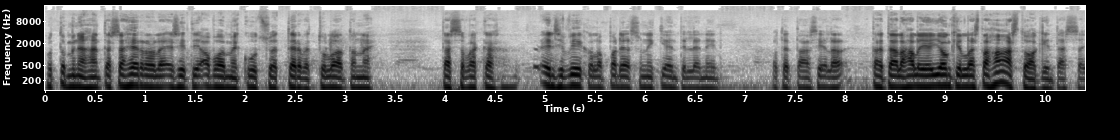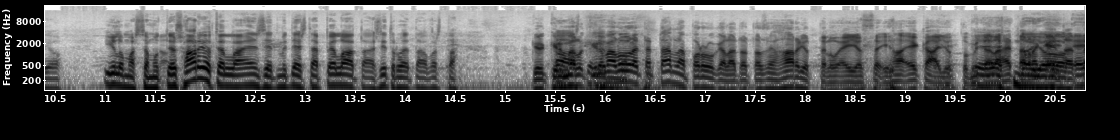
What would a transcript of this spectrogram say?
Mutta minähän tässä herroille esitin avoimen kutsu, että tervetuloa tonne tässä vaikka ensi viikolla Padelsonin kentille, niin otetaan siellä, tai täällä oli jo jonkinlaista haastoakin tässä jo ilmassa, mutta jos harjoitellaan ensin, että miten sitä pelataan ja sitten ruvetaan vasta Kyllä, kyllä, mä, kyllä mä luulen, että tällä porukalla tota, se harjoittelu ei ole se ihan eka juttu, mitä Eh, lähdetään no joo. rakentamaan. Ei,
